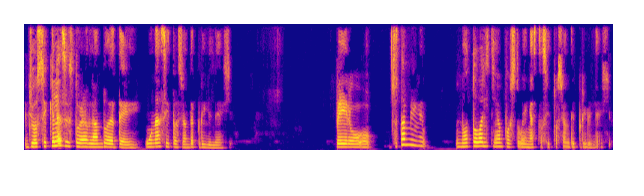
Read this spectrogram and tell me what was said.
yo sé que les estoy hablando desde una situación de privilegio. Pero yo también no todo el tiempo estuve en esta situación de privilegio.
